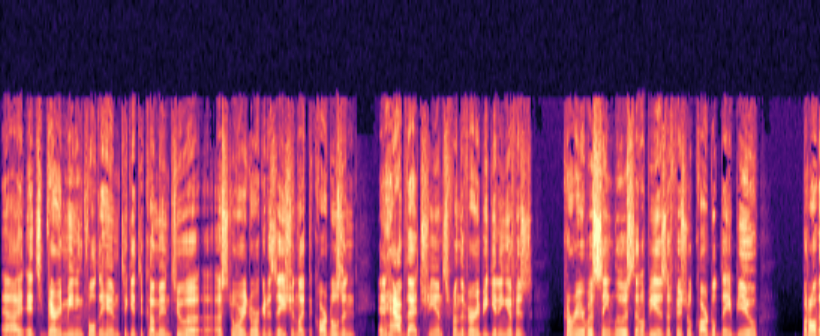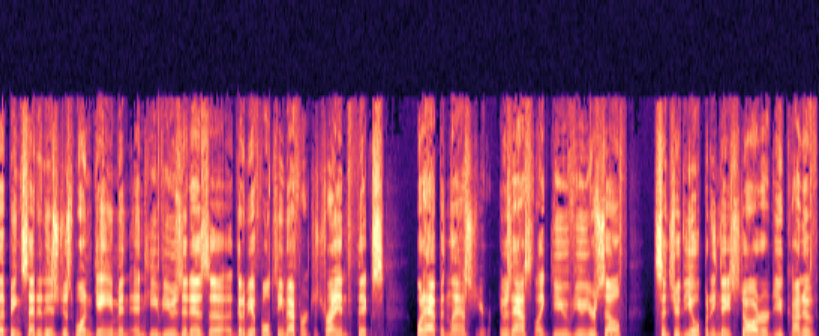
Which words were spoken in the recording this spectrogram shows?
Uh, it's very meaningful to him to get to come into a, a storied organization like the Cardinals and and have that chance from the very beginning of his career with St. Louis. That'll be his official Cardinal debut. But all that being said, it is just one game, and, and he views it as going to be a full team effort to try and fix what happened last year. He was asked, like, do you view yourself, since you're the opening day starter, do you kind of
